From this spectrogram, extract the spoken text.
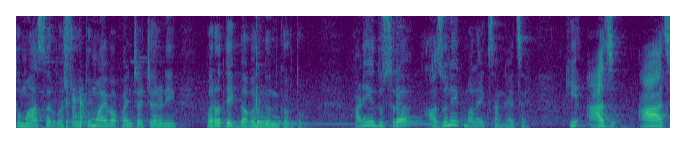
तुम्हा सर्व श्रोतू मायबापांच्या चरणी परत एकदा वंदन करतो. आणि दुसरं अजून एक मला एक सांगायचं आहे की आज आज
